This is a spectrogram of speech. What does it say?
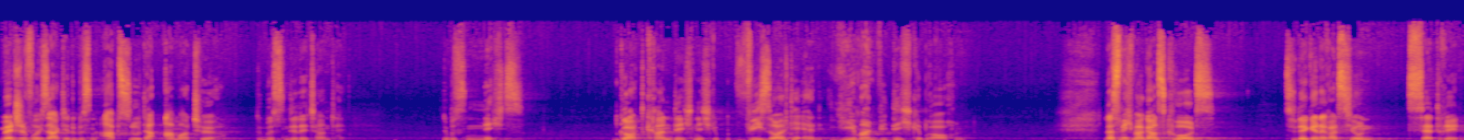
Menschenfurcht sagt dir, du bist ein absoluter Amateur. Du bist ein Dilettant. Hey. Du bist nichts. Gott kann dich nicht. Wie sollte er jemanden wie dich gebrauchen? Lass mich mal ganz kurz zu der Generation Z reden.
